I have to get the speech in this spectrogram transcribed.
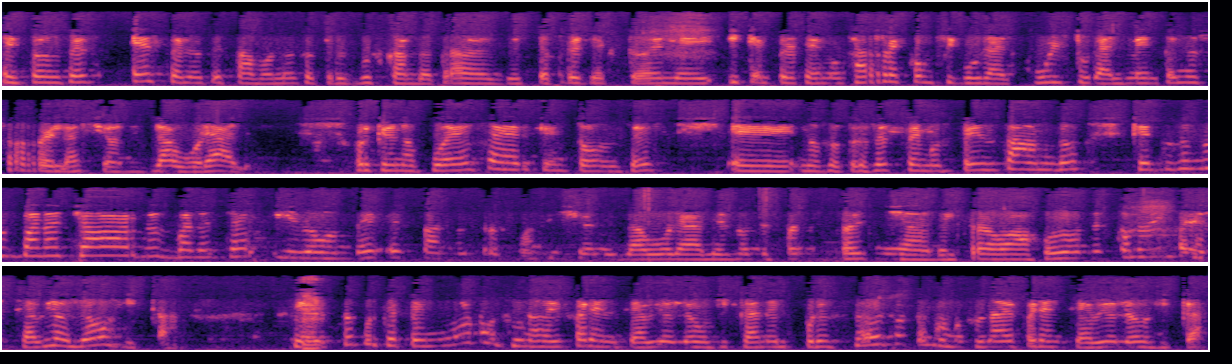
Entonces, esto es lo que estamos nosotros buscando a través de este proyecto de ley y que empecemos a reconfigurar culturalmente nuestras relaciones laborales. Porque no puede ser que entonces eh, nosotros estemos pensando que entonces nos van a echar, nos van a echar, y dónde están nuestras condiciones laborales, dónde está nuestra dignidad en el trabajo, dónde está la diferencia biológica. ¿Cierto? Porque tenemos una diferencia biológica, en el proceso tenemos una diferencia biológica.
